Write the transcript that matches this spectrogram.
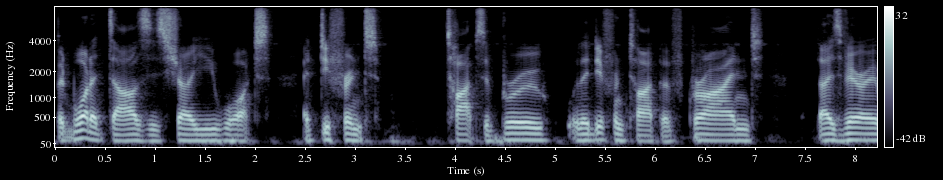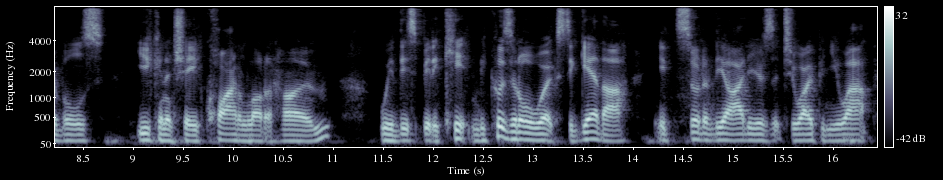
But what it does is show you what at different types of brew with a different type of grind, those variables, you can achieve quite a lot at home with this bit of kit. And because it all works together, it's sort of the idea is that to open you up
